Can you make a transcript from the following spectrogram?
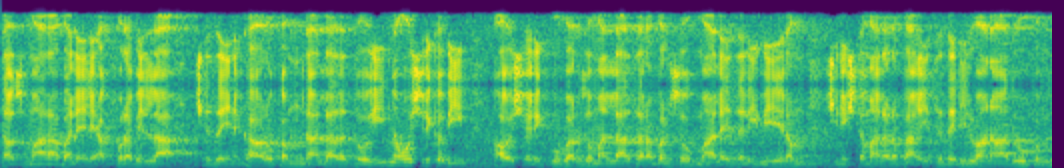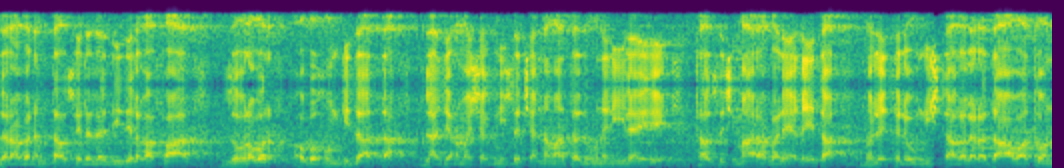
تاسو ما رابلئ لاکفر بالله چې زه انکار وکړم د الله د توحید نه واشرک به او شریک وګرځوم الله سره بل څوک ما لیس لی به علم چې نشته ما لره په هغې څه دلیل وانا ادعوکم زه رابلم تاسو الی العزیز الغفار زورور او بخښونکي ذات ته لا جرم شک نشته چې انما تدعونني الیه تاسو چې ما رابلئ هغې ته نو لیس له نشتا غلره دعوتون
